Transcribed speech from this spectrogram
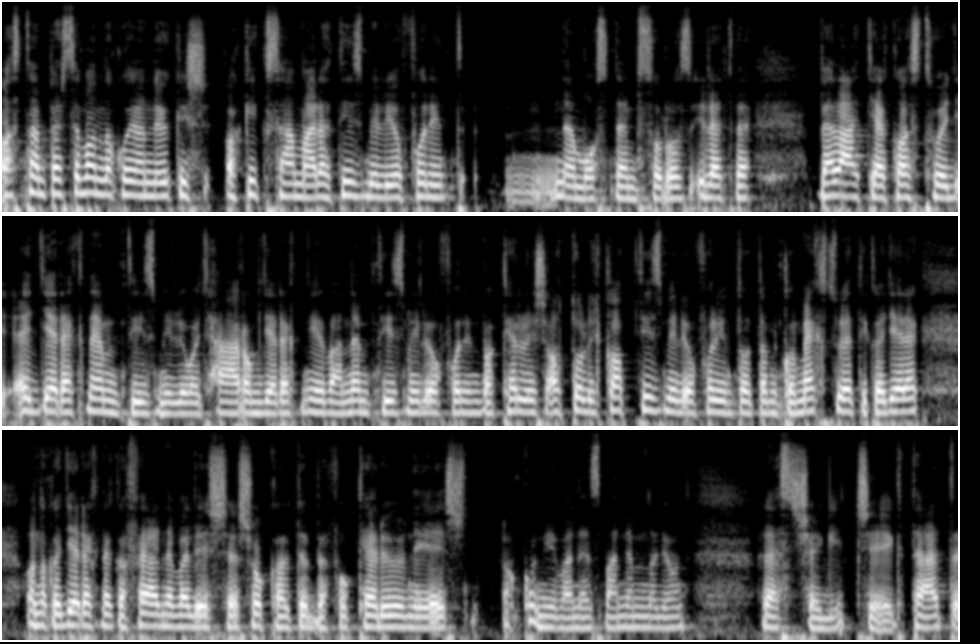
aztán persze vannak olyan nők is, akik számára 10 millió forint nem oszt, nem szoroz, illetve belátják azt, hogy egy gyerek nem 10 millió, vagy három gyerek nyilván nem 10 millió forintba kerül, és attól, hogy kap 10 millió forintot, amikor megszületik a gyerek, annak a gyereknek a felnevelése sokkal többe fog kerülni, és akkor nyilván ez már nem nagyon lesz segítség. Tehát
